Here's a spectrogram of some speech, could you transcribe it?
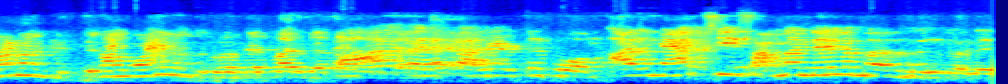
வாங்கி வந்துருவோம் வேற பாருங்க கரை எடுத்துட்டு போவோம் அது மேட்ச் சம்பந்தமே நம்ம இருந்தது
